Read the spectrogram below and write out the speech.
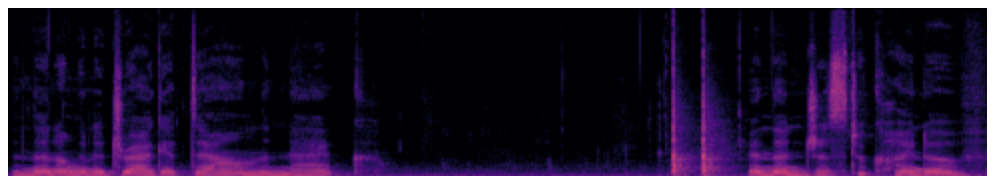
And then I'm going to drag it down the neck. And then just to kind of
